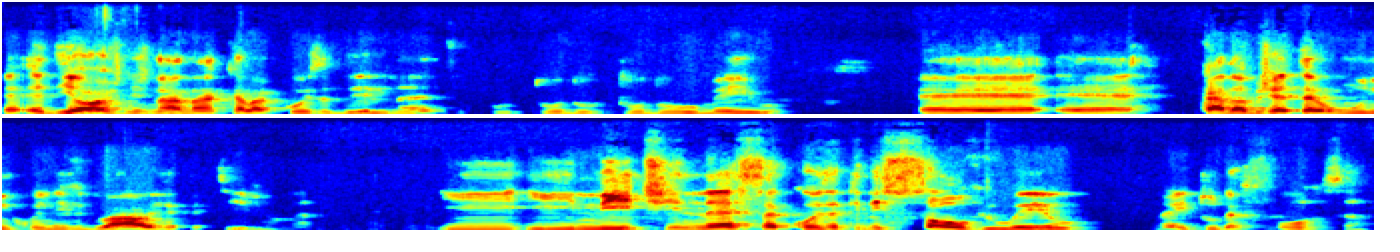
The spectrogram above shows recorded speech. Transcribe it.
é, é Diógenes na, naquela coisa dele, né? Tipo, tudo, tudo meio é, é, cada objeto é único, individual e repetível, né? E, e, Nietzsche nessa coisa que dissolve o eu, né, e tudo é força.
